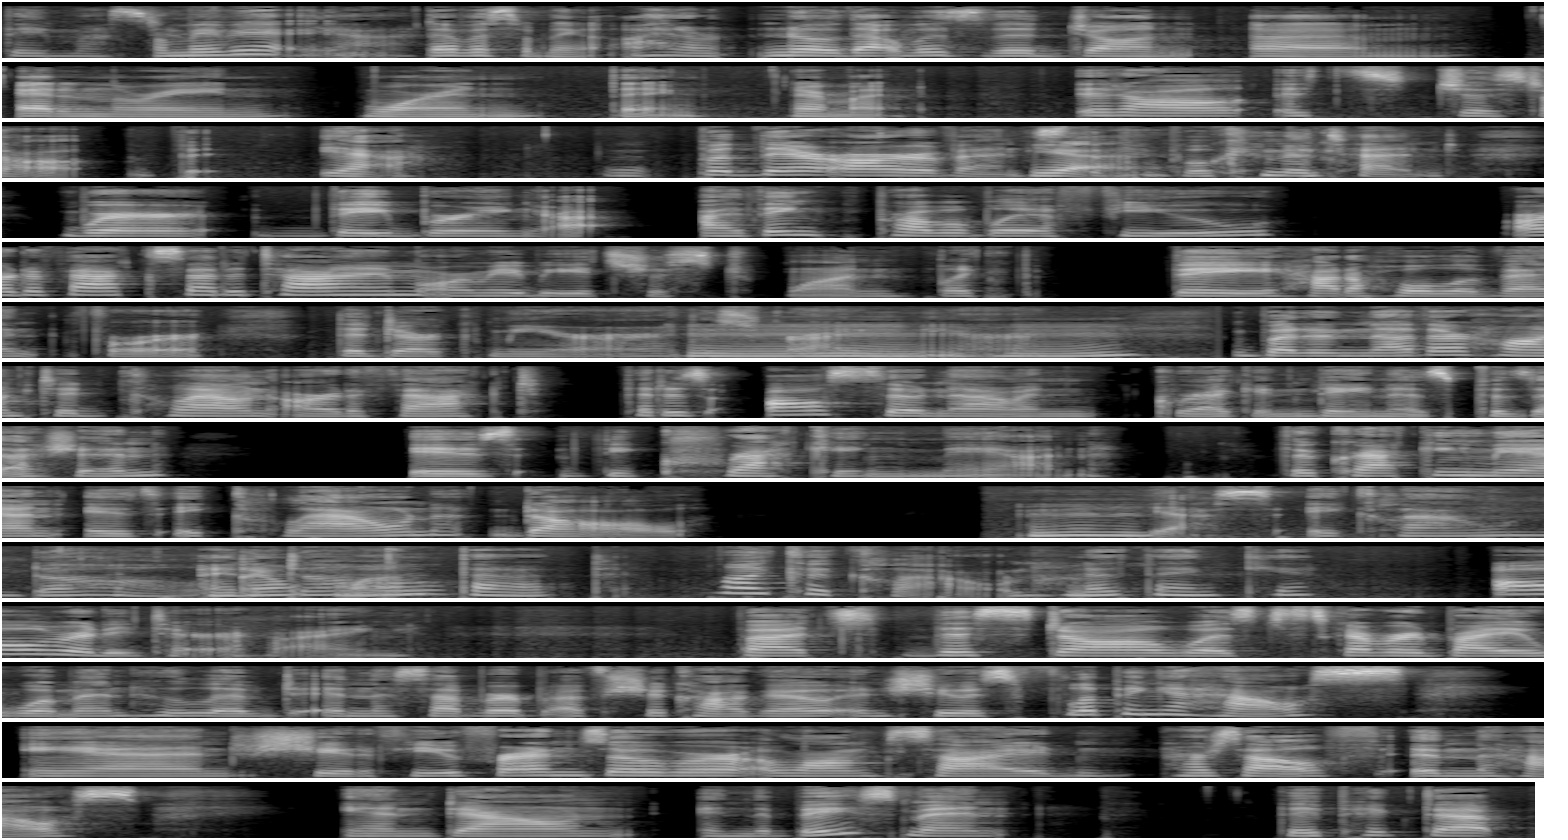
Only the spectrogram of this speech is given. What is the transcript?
they must. or have maybe been, I, yeah. that was something. I don't. know. that was the John, um, Ed and Lorraine Warren thing. Never mind. it all it's just all but yeah but there are events Yeah. that people can attend where they bring I- think probably a few artifacts at a time or maybe it's just one like they had a whole event for the dark mirror the scrying mirror Mhm. but another haunted clown artifact that is also now in greg and dana's possession is the cracking man the cracking man is a clown doll Mm. yes a clown doll I A don't doll want that. like a clown No, thank you. Already terrifying. But this doll was discovered by a woman who lived in the suburb of Chicago and she was flipping a house and she had a few friends over alongside herself in the house and down in the basement they picked up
